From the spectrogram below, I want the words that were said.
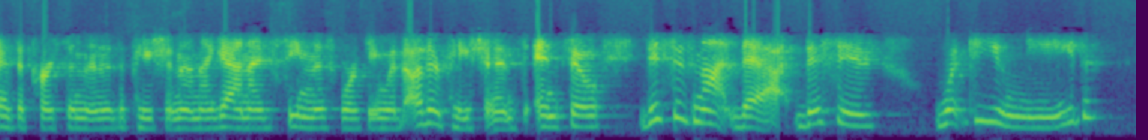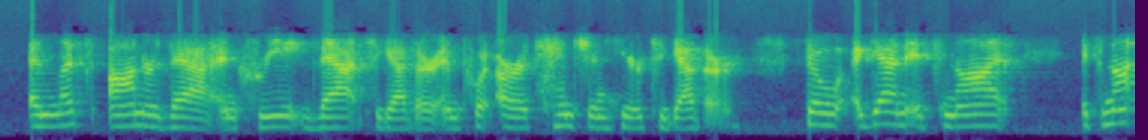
as a person and as a patient. And again, I've seen this working with other patients, and so this is not that. This is what do you need, and let's honor that and create that together and put our attention here together. So again, it's not it's not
